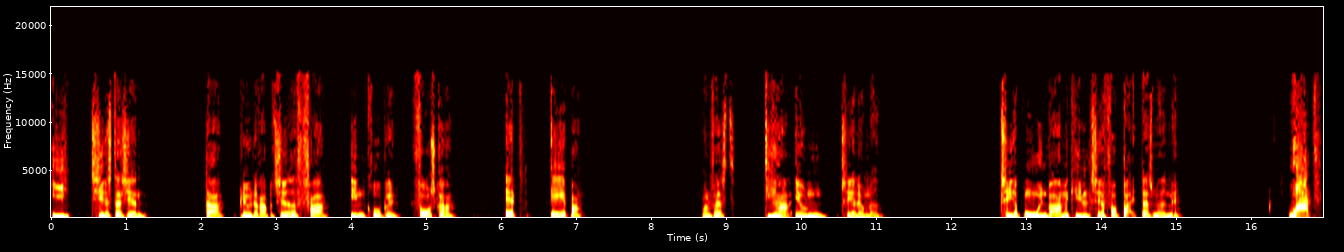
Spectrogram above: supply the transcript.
i tirsdags, Jan, der blev det rapporteret fra en gruppe forskere, at aber, hold fast, de har evnen til at lave mad. Til at bruge en varmekilde til at forarbejde deres mad med. What?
